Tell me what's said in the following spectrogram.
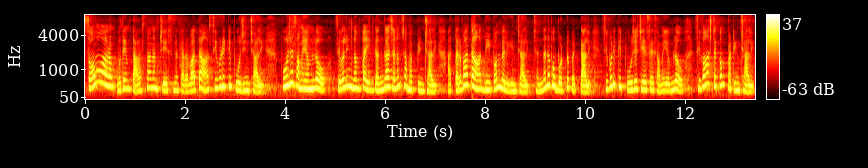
సోమవారం ఉదయం తలస్నానం చేసిన తర్వాత శివుడికి పూజించాలి. పూజ సమయంలో శివలింగంపై గంగాజలం సమర్పించాలి. ఆ తర్వాత దీపం వెలిగించాలి. చందనపు బొట్టు పెట్టాలి. శివుడికి పూజ చేసే సమయంలో శివాష్టకం పఠించాలి.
